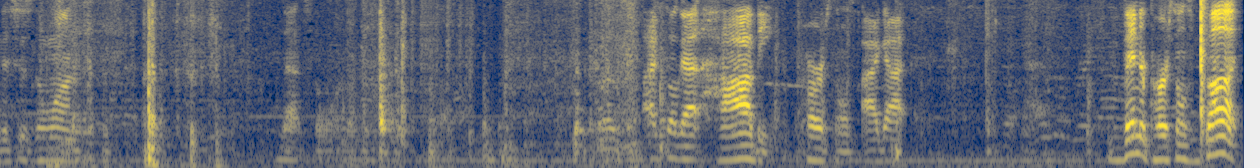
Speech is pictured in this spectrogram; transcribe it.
This is the one. That's the one. I still got hobby personals. I got vendor personals, but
